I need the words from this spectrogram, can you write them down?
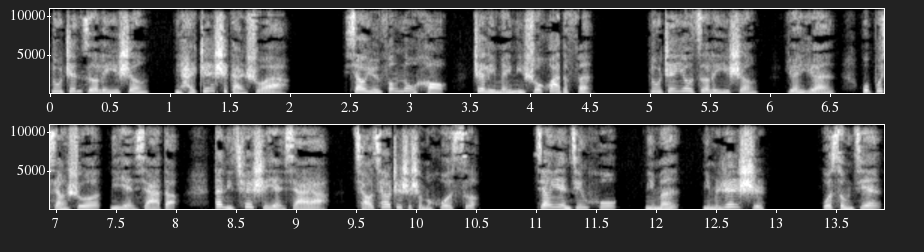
陆贞啧了一声，你还真是敢说啊！肖云峰怒吼，这里没你说话的份。陆贞又啧了一声，圆圆，我不想说你眼瞎的，但你确实眼瞎呀。瞧瞧这是什么货色！江燕惊呼，你们你们认识？我耸肩，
